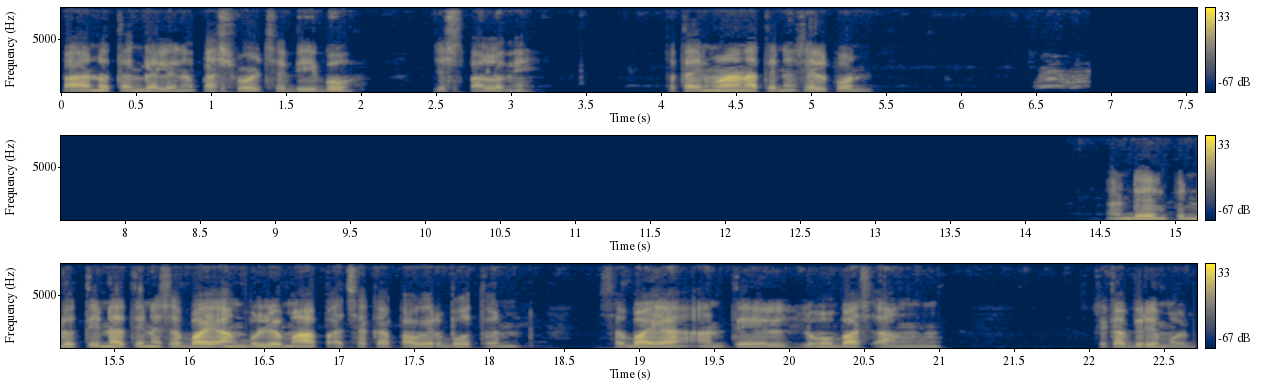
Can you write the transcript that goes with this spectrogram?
Paano tanggalin ang password sa Vivo? Just follow me. Patayin muna natin ang cellphone. And then pindutin natin na sabay ang volume up at saka power button. Sabay ha until lumabas ang recovery mode.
